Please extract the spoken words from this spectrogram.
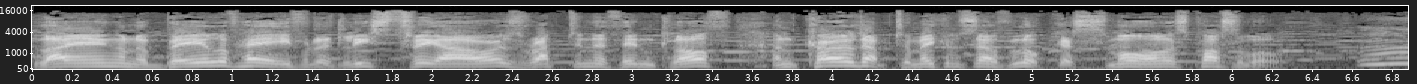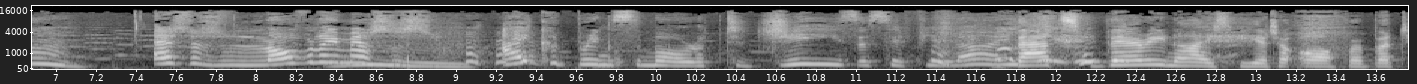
lying on a bale of hay for at least three hours, wrapped in a thin cloth and curled up to make himself look as small as possible. This is lovely, Mrs. Mm. I could bring some more up to Jesus if you like. That's very nice for you to offer, but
